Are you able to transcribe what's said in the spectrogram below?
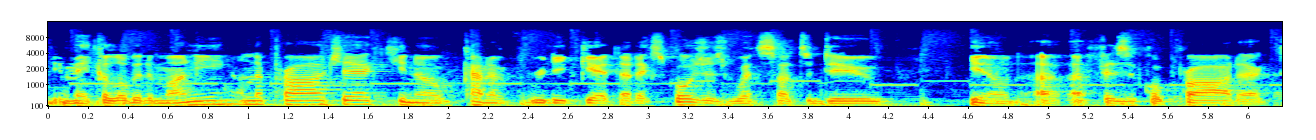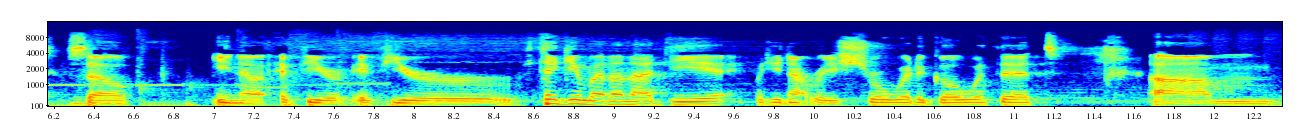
make a little bit of money on the project, you know, kind of really get that exposure is when they start to do, you know, a, a physical product. So, you know, if you're if you're thinking about an idea but you're not really sure where to go with it, um,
